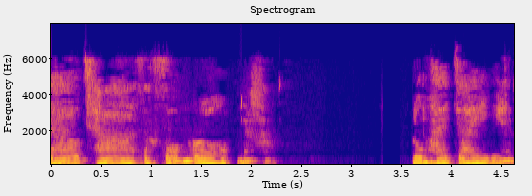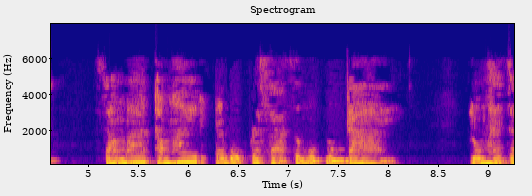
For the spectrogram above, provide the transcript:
ยาวช้าสักสองรอบนะคะ ลมหายใจเนี่ย สามารถทำให้ระบบประสาทสงบลงได้ ลมหายใจ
